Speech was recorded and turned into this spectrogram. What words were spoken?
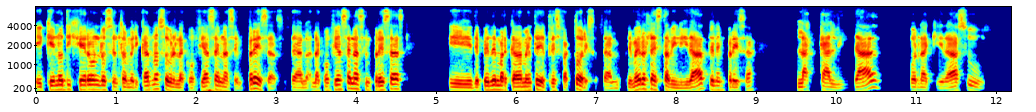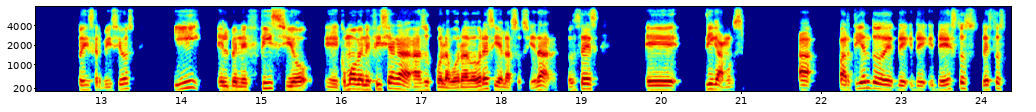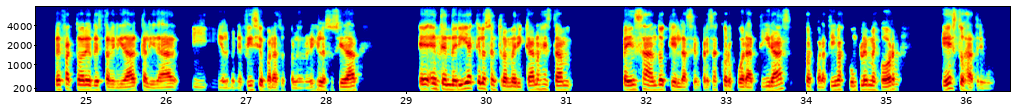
eh, qué nos dijeron los centroamericanos sobre la confianza en las empresas. O sea, la, confianza en las empresas depende marcadamente de tres factores. O sea, primero es la estabilidad de la empresa, la calidad con la que da sus servicios y el beneficio, eh, cómo benefician a, sus colaboradores y a la sociedad. Entonces, eh, digamos, partiendo de, estos, de estos tres factores de estabilidad, calidad y, el beneficio para sus colaboradores y la sociedad, eh, entendería que los centroamericanos están pensando que las empresas corporativas, corporativas cumplen mejor estos atributos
